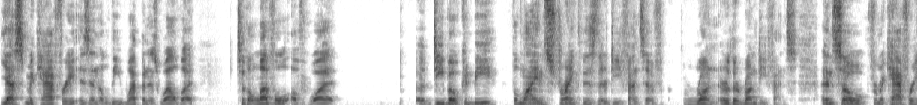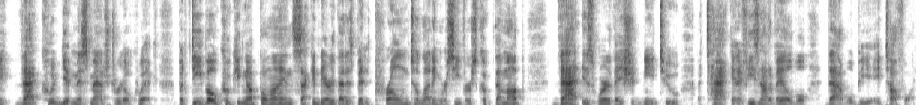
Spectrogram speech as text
Yes, McCaffrey is an elite weapon as well, but to the level of what uh, Deebo could be, the Lions' strength is their defensive run or their run defense. And so for McCaffrey, that could get mismatched real quick. But Deebo cooking up the Lions secondary that has been prone to letting receivers cook them up, that is where they should need to attack. And if he's not available, that will be a tough one.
